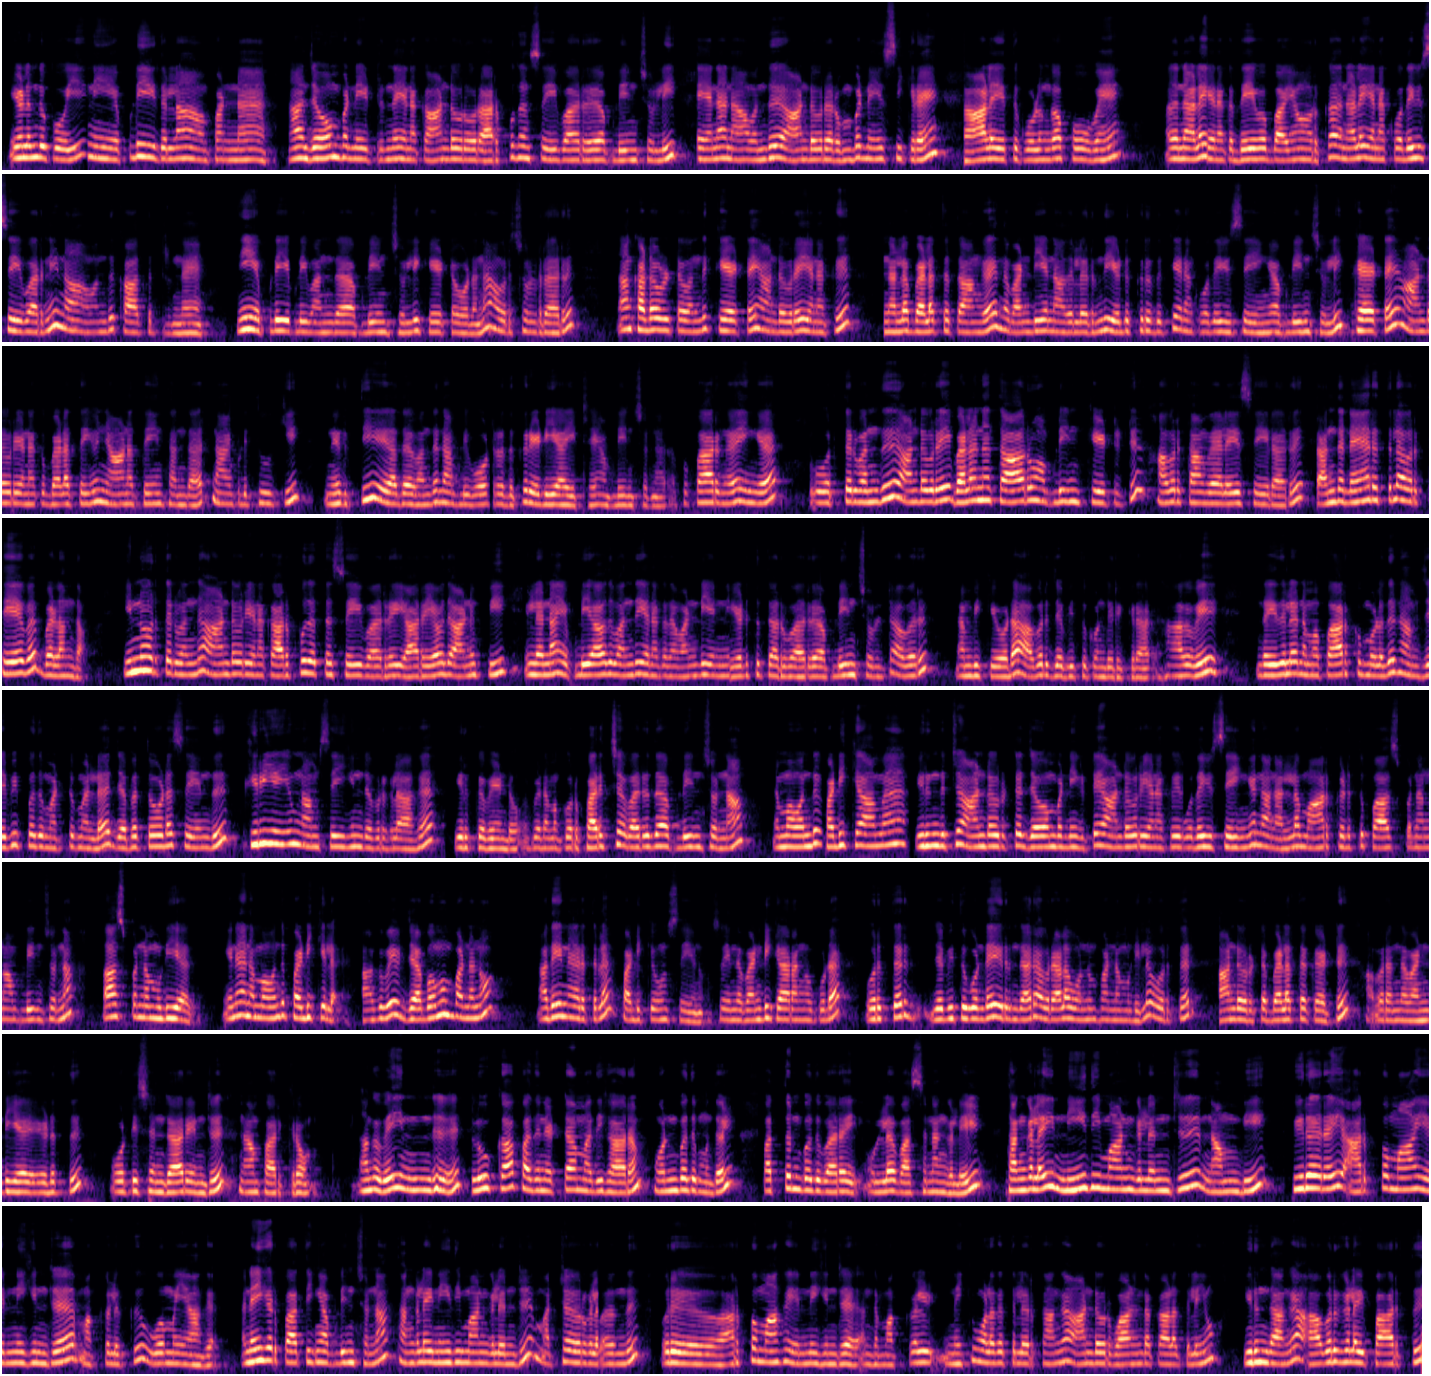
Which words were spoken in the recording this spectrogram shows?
எழுந்து போய் நீ எப்படி இதெல்லாம் பண்ண? நான் ஜெபம் பண்ணிகிட்டு இருந்தேன். எனக்கு ஆண்டவர் ஒரு அற்புதம் செய்வார் அப்படின்னு சொல்லி. ஏன்னா நான் வந்து ஆண்டவரை ரொம்ப நேசிக்கிறேன். ஆலயத்துக்கு ஒழுங்காக போவேன். அதனால் எனக்கு தெய்வ பயம் இருக்குது அதனால் எனக்கு உதவி செய்வார்னு நான் வந்து காத்துட்ருந்தேன் நீ எப்படி இப்படி வந்த? அப்படின்னு சொல்லி கேட்ட உடனே அவர் சொல்கிறாரு நான் கடவுள்கிட்ட வந்து கேட்டேன். ஆண்டவரே எனக்கு நல்ல பலத்தை தாங்க இந்த வண்டியை நான் அதிலிருந்து எடுக்கிறதுக்கு எனக்கு உதவி செய்யுங்க அப்படின்னு சொல்லி கேட்டேன். ஆண்டவர் எனக்கு பலத்தையும் ஞானத்தையும் தந்தார். நான் இப்படி தூக்கி நிறுத்தி அதை வந்து நான் இப்படி ஓட்டுறதுக்கு ரெடி ஆயிட்டேன் அப்படின்னு சொன்னார். அப்போ பாருங்கள் இங்கே ஒருத்தர் வந்து ஆண்டவரே பலனை தாரும் அப்படின்னு கேட்டுட்டு அவர் தான் வேலையை செய்கிறாரு அந்த நேரத்தில் அவருக்கு தேவை பலந்தான் இன்னொருத்தர் வந்து ஆண்டவர் எனக்கு அற்புதத்தை செய்வார். யாரையாவது அனுப்பி இல்லைன்னா எப்படியாவது வந்து எனக்கு அந்த வண்டியை நீ எடுத்து தருவார் அப்படின்னு சொல்லிட்டு அவர் நம்பிக்கையோடு அவர் ஜெபித்து கொண்டிருக்கிறார். ஆகவே இந்த இதில் நம்ம பார்க்கும் பொழுது நாம் ஜெபிப்பது மட்டுமல்ல ஜெபத்தோடு சேர்ந்து கிரியையும் நாம் செய்கின்றவர்களாக இருக்க வேண்டும். இப்போ நமக்கு ஒரு பரீட்சை வருது அப்படின்னு சொன்னால் நம்ம வந்து படிக்காமல் இருந்துட்டு ஆண்டவர்கிட்ட ஜெபம் பண்ணிக்கிட்டே ஆண்டவர் எனக்கு உதவி செய்யுங்க. நான் நல்ல மார்க் எடுத்து பாஸ் பண்ணணும் அப்படின்னு சொன்னால் பாஸ் பண்ண முடியாது. ஏன்னா நம்ம வந்து படிக்கலை. ஆகவே ஜெபமும் பண்ணணும் அதே நேரத்தில் படிக்கவும் செய்யணும். ஸோ இந்த வண்டிக்காரங்க கூட ஒருத்தர் ஜபித்து கொண்டே இருந்தார் அவரால் ஒன்றும் பண்ண முடியல. ஒருத்தர் ஆண்டவர்கிட்ட பலத்தை கேட்டு அவர் அந்த வண்டியை எடுத்து ஓட்டி சென்றார் என்று நாம் பார்க்கிறோம். ஆகவே இன்று லூக்கா பதினெட்டாம் அதிகாரம் ஒன்பது முதல் பத்தொன்பது வரை உள்ள வசனங்களில் தங்களை நீதிமான்கள் என்று நம்பி பிறரை அற்பமாக எண்ணுகின்ற மக்களுக்கு உவமையாக. அநேகர் பார்த்தீங்க அப்படின்னு சொன்னால் தங்களை நீதிமான்கள் என்று மற்றவர்களை வந்து ஒரு அற்பமாக எண்ணுகின்ற அந்த மக்கள் இன்னைக்கும் உலகத்தில் இருக்காங்க. ஆண்டவர் வாழ்ந்த காலத்திலையும் இருந்தாங்க. அவர்களை பார்த்து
